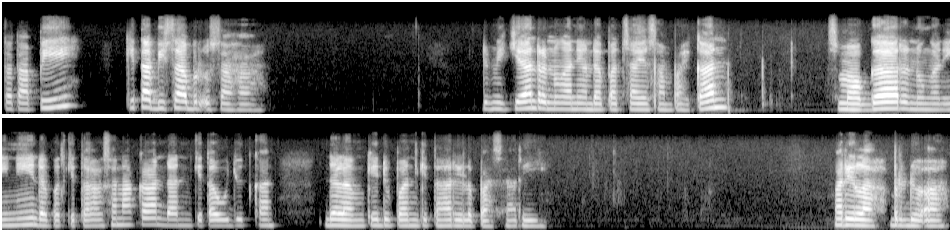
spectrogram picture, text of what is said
tetapi kita bisa berusaha. Demikian renungan yang dapat saya sampaikan. Semoga renungan ini dapat kita laksanakan dan kita wujudkan dalam kehidupan kita hari lepas hari. Marilah berdoa.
